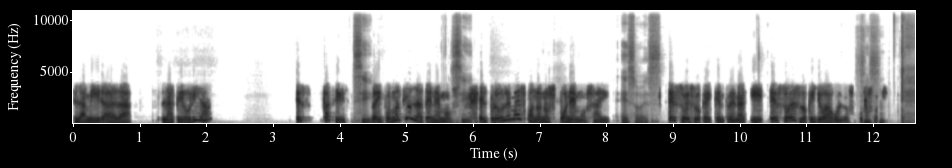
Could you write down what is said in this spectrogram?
la mirada. La teoría es fácil, Sí, la información la tenemos. sí, El problema es cuando nos ponemos ahí. eso es. Eso es lo que hay que entrenar y eso es lo que yo hago en los cursos.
